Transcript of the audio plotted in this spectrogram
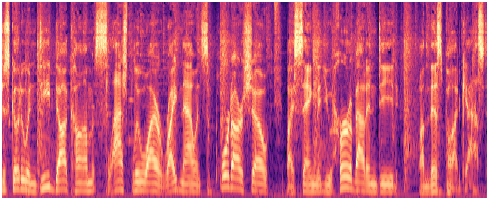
Just go to Indeed.com slash BlueWire right now and support our show by saying that you heard about Indeed on this podcast.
